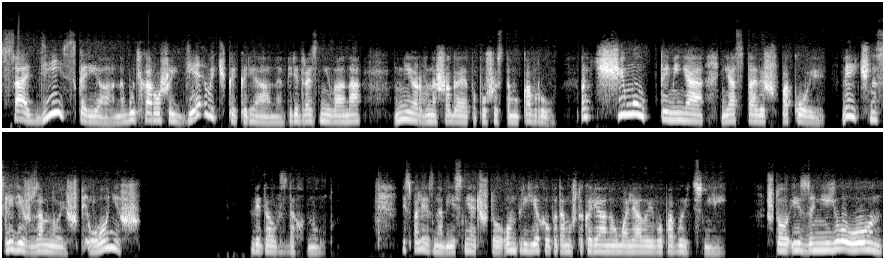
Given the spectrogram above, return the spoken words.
«Садись, Кориана, будь хорошей девочкой, Кориана», — передразнила она, нервно шагая по пушистому ковру. «Почему ты меня не оставишь в покое? Вечно следишь за мной, шпионишь?» Видал вздохнул. Бесполезно объяснять, что он приехал, потому что Кориана умоляла его побыть с ней, что из-за нее он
